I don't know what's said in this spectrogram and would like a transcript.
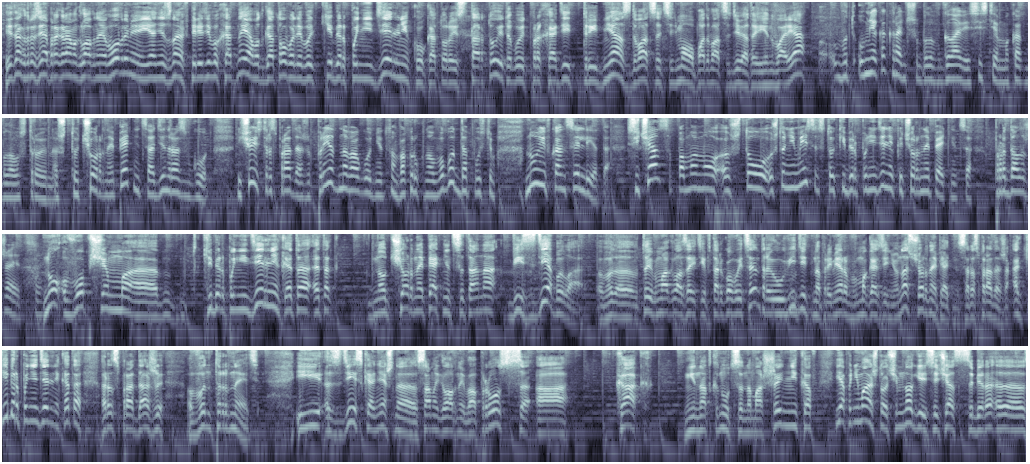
Итак, друзья, программа «Главное вовремя». Я не знаю, впереди выходные, а вот готовы ли вы к киберпонедельнику, который стартует и будет проходить три дня с 27 по 29 января? Вот у меня как раньше было в голове система, как была устроена, что черная пятница один раз в год. Еще есть распродажи предновогодние, там вокруг Нового года, допустим, ну и в конце лета. Сейчас, по-моему, что, что не месяц, то киберпонедельник и черная пятница продолжается. Ну, в общем, э, киберпонедельник это, это но Черная пятница-то она везде была. Э, ты могла зайти в торговый центр и увидеть, например, в магазине. У нас Черная пятница, распродажа. А киберпонедельник это распродажи в интернете. И здесь, конечно, самый главный вопрос, а как не наткнуться на мошенников. Я понимаю, что очень многие сейчас собира... э,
